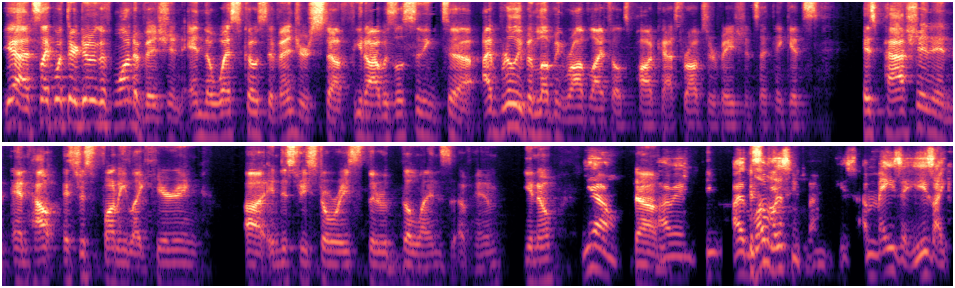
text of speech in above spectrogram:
yeah it's like what they're doing with wandavision and the west coast avengers stuff. You know i was listening to i've really been loving rob liefeld's podcast Robservations. I think it's his passion and and how it's just funny like hearing uh industry stories through the lens of him you know yeah. Um, I mean, I love listening to him. He's amazing. He's like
